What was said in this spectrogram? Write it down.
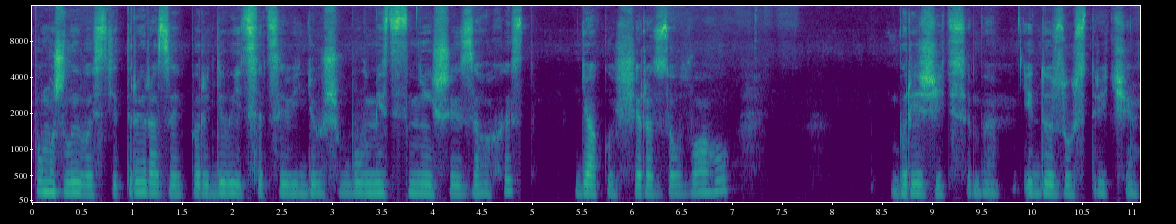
по можливості три рази передивіться це відео, щоб був міцніший захист. Дякую ще раз за увагу. Бережіть себе і до зустрічі!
